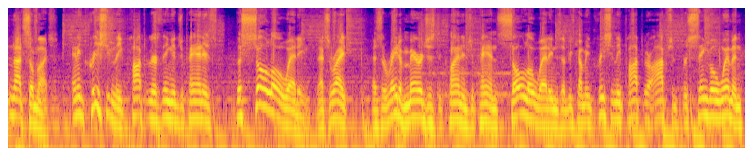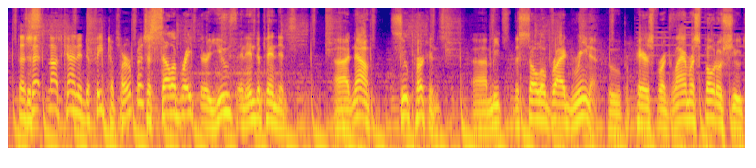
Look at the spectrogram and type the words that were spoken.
not so much. An increasingly popular thing in Japan is the solo wedding. That's right. As the rate of marriages decline in Japan, solo weddings have become increasingly popular option for single women Does to, that not kind of defeat the purpose? to celebrate their youth and independence. Uh, now, Sue Perkins uh, meets the solo bride Rena, who prepares for a glamorous photo shoot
